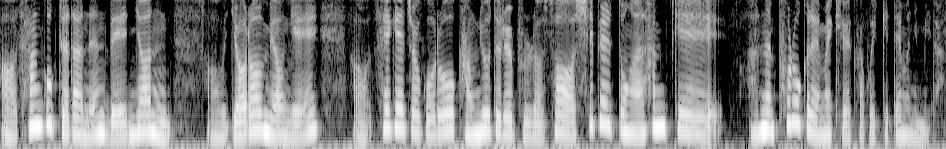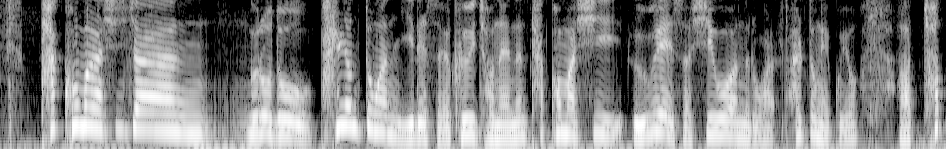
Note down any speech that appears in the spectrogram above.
어, 한국재단은 매년 어, 여러 명의 어, 세계적으로 강요들을 불러서 10일 동안 함께 하는 프로그램을 기획하고 있기 때문입니다. 타코마 시장으로도 8년 동안 일했어요. 그 전에는 타코마 시 의회에서 시의원으로 활동했고요. 아, 첫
